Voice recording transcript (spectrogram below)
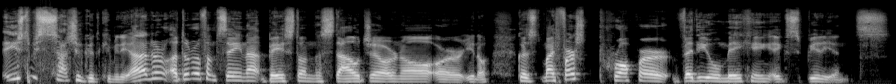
It used to be such a good community. And I don't. I don't know if I'm saying that based on nostalgia or not, or you know, because my first proper video making experience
